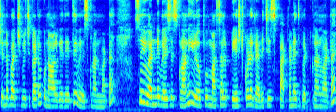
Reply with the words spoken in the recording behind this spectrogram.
చిన్న పచ్చిమిర్చి కట్టి ఒక నాలుగైదు అయితే వేసుకున్నాను అనమాట సో ఇవన్నీ వేసేసుకున్నాను. ఈలోపు మసాలా పేస్ట్ కూడా రెడీ చేసి పక్కన అయితే పెట్టుకున్నాను అనమాట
